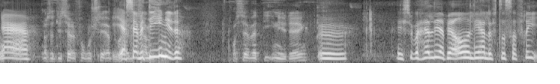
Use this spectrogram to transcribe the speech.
Ja, ja. Altså, de selv fokuserer på Jeg det. ser ligesom- værdien i det. Og ser værdien i det, ikke? Vi er super heldige, at bjerget lige har løftet sig fri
